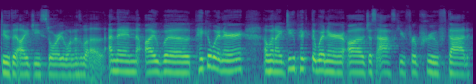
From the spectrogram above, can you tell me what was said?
do the IG story one as well. And then I will pick a winner. And when I do pick the winner, I'll just ask you for proof that,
